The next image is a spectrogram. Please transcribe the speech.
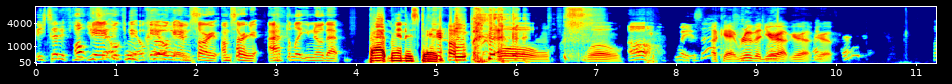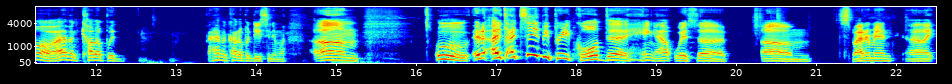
He said if you you Okay, okay, you okay, okay. I'm sorry. I'm sorry. I have to let you know that Batman is dead. Oop. Whoa. Whoa. Oh wait, is that Okay, Ruben, you're up. You're up. You're up. Oh, I haven't caught up with. I haven't caught up with DC anymore. Um, ooh, it, I'd, I'd say it'd be pretty cool to hang out with uh, um, Spider Man. Uh, like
